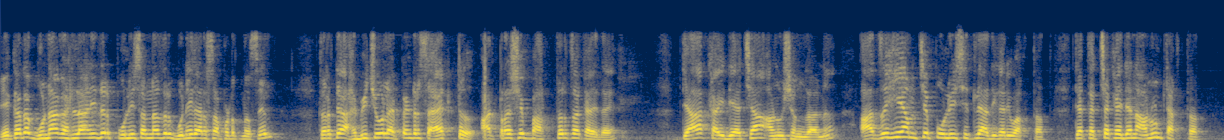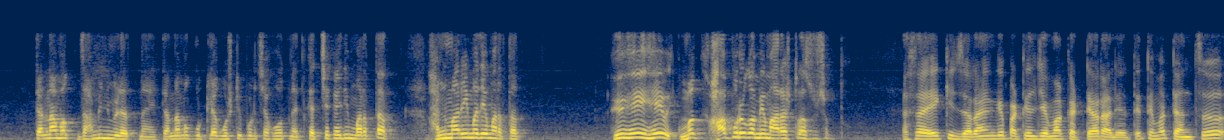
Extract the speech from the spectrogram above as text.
एखादा गुन्हा घडला आणि जर पोलिसांना जर गुन्हेगार सापडत नसेल तर त्या हॅबिच्युअल अपेंडर्स ॲक्ट अठराशे बहात्तरचा कायदा आहे. त्या कायद्याच्या अनुषंगानं आजही आमचे पोलीस इथले अधिकारी वागतात त्या कच्च्या कैद्यांना आणून टाकतात. त्यांना मग जामीन मिळत नाही त्यांना मग कुठल्या गोष्टी पुढच्या होत नाहीत. कच्चे कैदी मरतात हनमारीमध्ये मरतात. हे हे हे मग हा पुरोगामी महाराष्ट्र असू शकतो. असं आहे की जरांगे पाटील जेव्हा कट्ट्यावर आले होते तेव्हा त्यांचं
